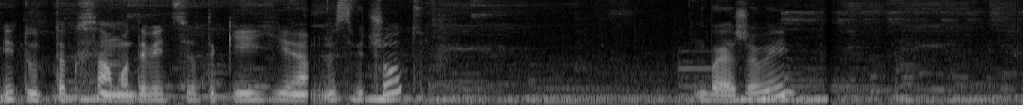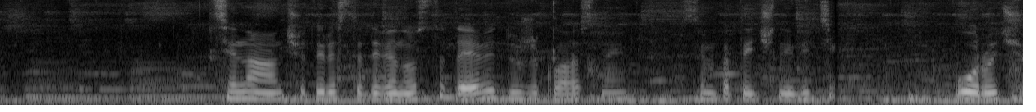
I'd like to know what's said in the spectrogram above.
І тут так само, дивіться, такий є світшот бежевий. Ціна 499, дуже класний, симпатичний відтінок. Поруч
